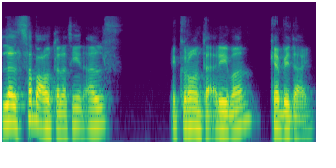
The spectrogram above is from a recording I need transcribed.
لل 37000 كرون تقريبا كبداية.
